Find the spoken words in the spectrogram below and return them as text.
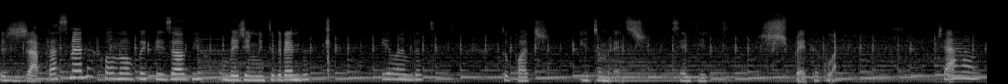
já para a semana com um novo episódio. Um beijinho muito grande e lembra-te, tu podes e tu mereces sentir-te espetacular. Tchau!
